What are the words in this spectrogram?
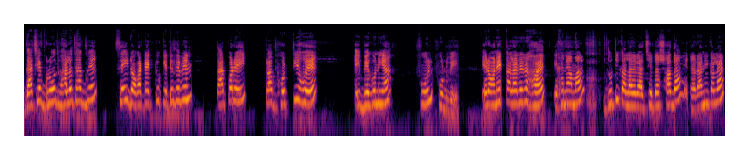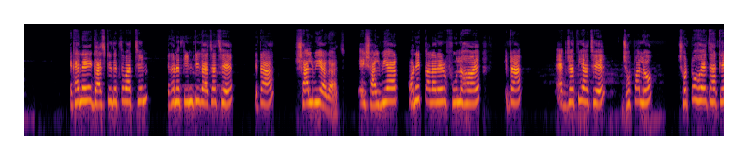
গাছের গ্রোথ ভালো থাকবে, সেই ডগাটা একটু কেটে দেবেন। তারপরেই টব ভর্তি হয়ে এই বেগোনিয়া ফুল ফুটবে। এর অনেক কালারের হয়। এখানে আমার দুটি কালারের আছে, এটা সাদা, এটা রানী কালার। এখানে এই গাছটি দেখতে পাচ্ছেন, এখানে তিনটি গাছ আছে, এটা শালবিয়া গাছ। এই শালবিয়ার অনেক কালারের ফুল হয়, এটা এক জাতি আছে, ঝোপালো, ছোট হয়ে থাকে,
